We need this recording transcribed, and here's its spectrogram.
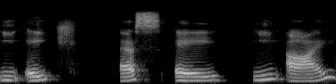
e h s a e i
